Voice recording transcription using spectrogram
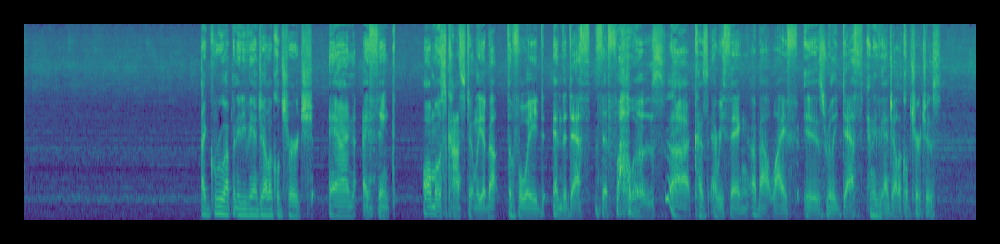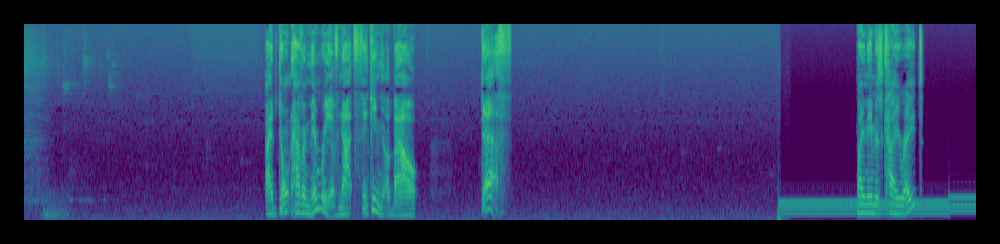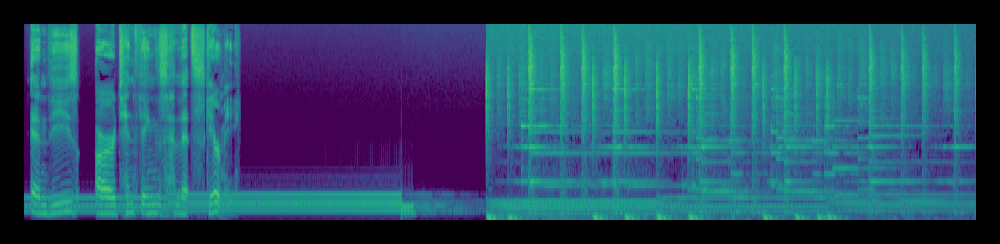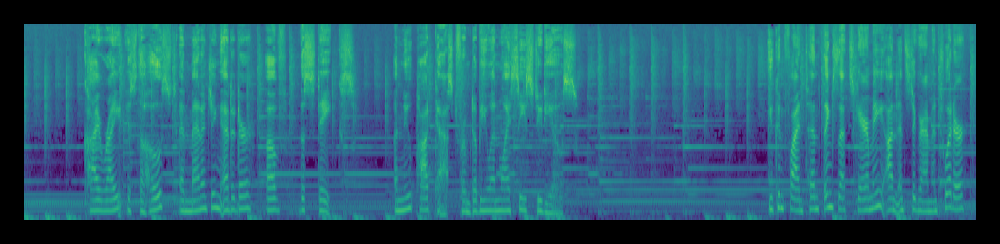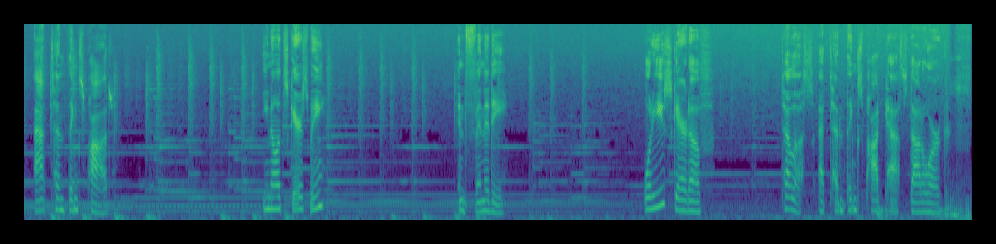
I grew up in an evangelical church, and I think almost constantly about the void and the death that follows, because uh, everything about life is really death in evangelical churches. I don't have a memory of not thinking about death. My name is Kai Wright, and these are 10 things that scare me. Kai Wright is the host and managing editor of The Stakes, a new podcast from WNYC Studios. You can find 10 Things That Scare Me on Instagram and Twitter at 10 Things Pod. You know what scares me? Infinity. What are you scared of? Tell us at 10thingspodcast.org.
